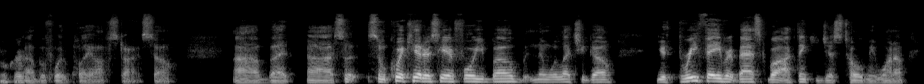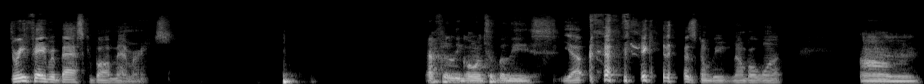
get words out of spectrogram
Okay. uh, before the playoffs start. So, uh, but uh, so some quick hitters here for you, Bo, and then we'll let you go. Your three favorite basketball. I think you just told me one of three favorite basketball memories. Definitely going to Belize. Yep, I think that was going to be number one. Um,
